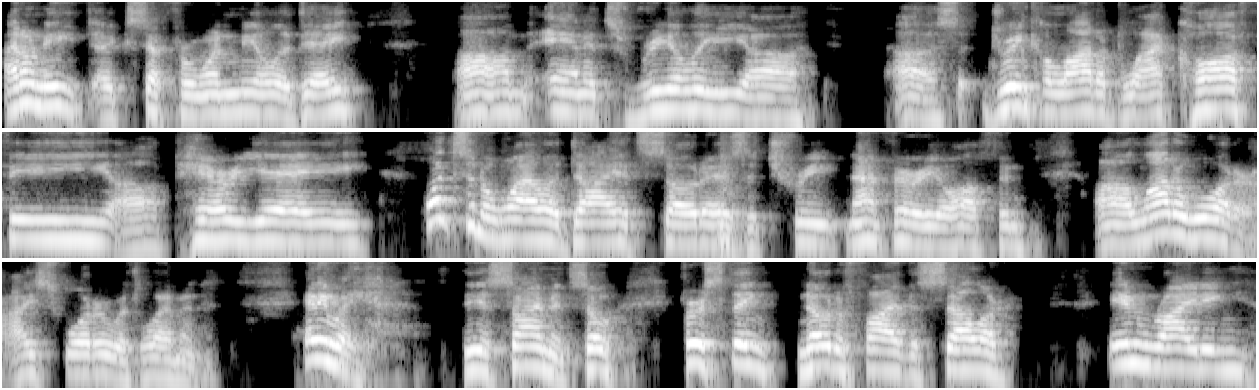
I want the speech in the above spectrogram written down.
I don't eat except for one meal a day. Um, and it's really, uh, uh, drink a lot of black coffee, uh, Perrier, once in a while, a diet soda as a treat, not very often. Uh, a lot of water, ice water with lemon. Anyway, the assignment. So first thing, notify the seller in writing.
